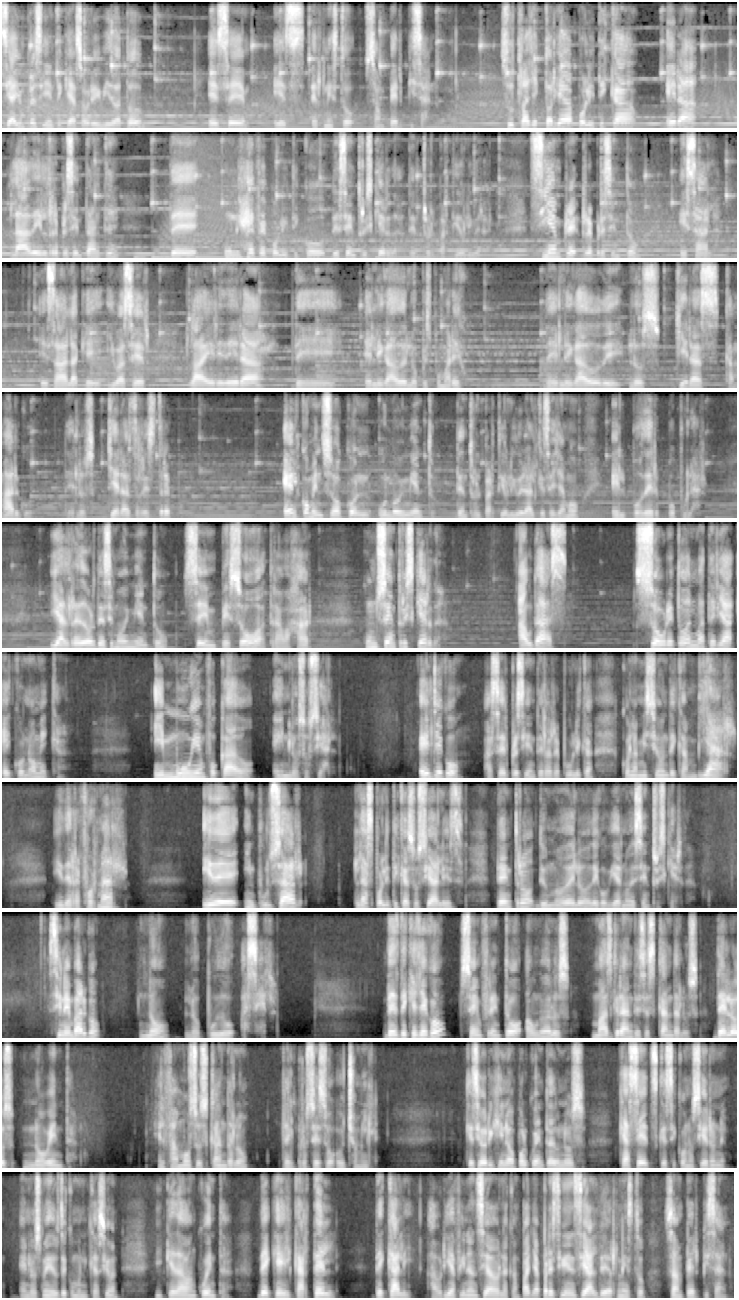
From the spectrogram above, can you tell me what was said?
Si hay un presidente que ha sobrevivido a todo, ese es Ernesto Samper Pizano. Su trayectoria política era la del representante de un jefe político de centro izquierda dentro del Partido Liberal. Siempre representó esa ala, esa ala que iba a ser la heredera del el legado de López Pumarejo, del legado de los Lleras Camargo, de los Lleras Restrepo. Él comenzó con un movimiento dentro del Partido Liberal que se llamó el Poder Popular. Y alrededor de ese movimiento se empezó a trabajar un centro izquierda, audaz, sobre todo en materia económica y muy enfocado en lo social. Él llegó a ser presidente de la República con la misión de cambiar y de reformar y de impulsar las políticas sociales dentro de un modelo de gobierno de centro izquierda. Sin embargo, no lo pudo hacer. Desde que llegó, se enfrentó a uno de los más grandes escándalos de los 90, el famoso escándalo del proceso 8000, que se originó por cuenta de unos cassettes que se conocieron en los medios de comunicación y que daban cuenta de que el cartel de Cali habría financiado la campaña presidencial de Ernesto Samper Pizano.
